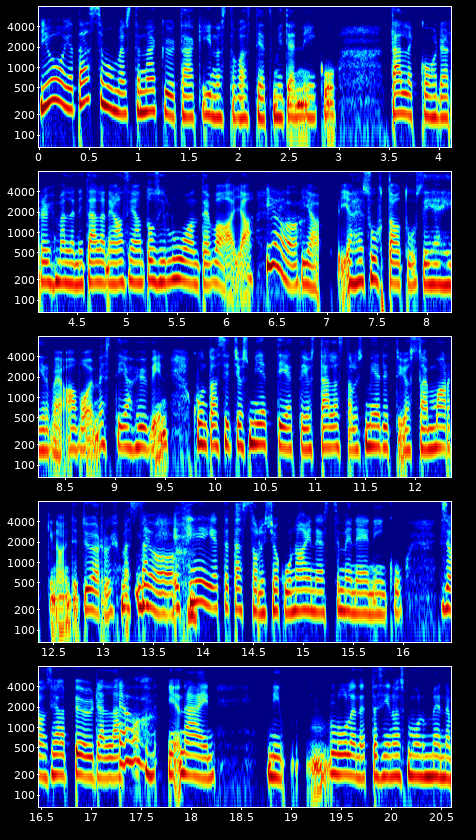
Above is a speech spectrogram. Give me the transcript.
Joo, ja tässä mun mielestä näkyy tämä kiinnostavasti, että miten niin kuin tälle kohderyhmälle niin tällainen asia on tosi luontevaa ja, Joo. ja, ja he suhtautuu siihen hirveän avoimesti ja hyvin. Kun taas sitten jos miettii, että jos tällaista olisi mietitty jossain markkinointityöryhmässä, Joo. että hei, että tässä olisi joku nainen ja se menee niin kuin, se on siellä pöydällä Joo. ja näin, niin luulen, että siinä olisi voinut mennä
